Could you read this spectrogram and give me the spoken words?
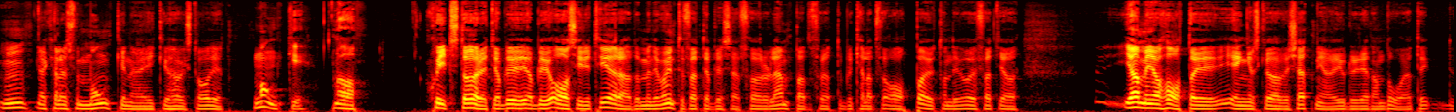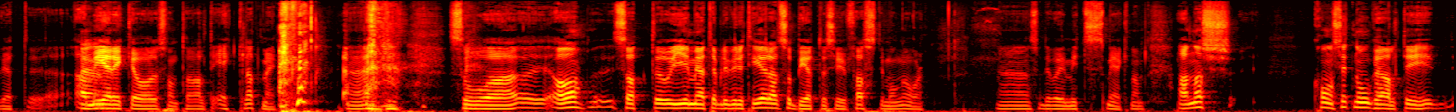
Mm, jag kallades för Monkey när jag gick i högstadiet. Monkey? Ja. Skitstörigt. Jag blev, jag blev ju asirriterad. Men det var inte för att jag blev så här förolämpad för att det blev kallat för apa. Utan det var ju för att jag... Ja men jag hatar ju engelska översättningar. Jag gjorde det redan då. Jag tyck, du vet, Amerika och sånt har alltid äcklat mig. Eh, så ja, så att och i och med att jag blev irriterad så bet det sig fast i många år. Eh, Så det var ju mitt smeknamn. Annars, konstigt nog har alltid,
